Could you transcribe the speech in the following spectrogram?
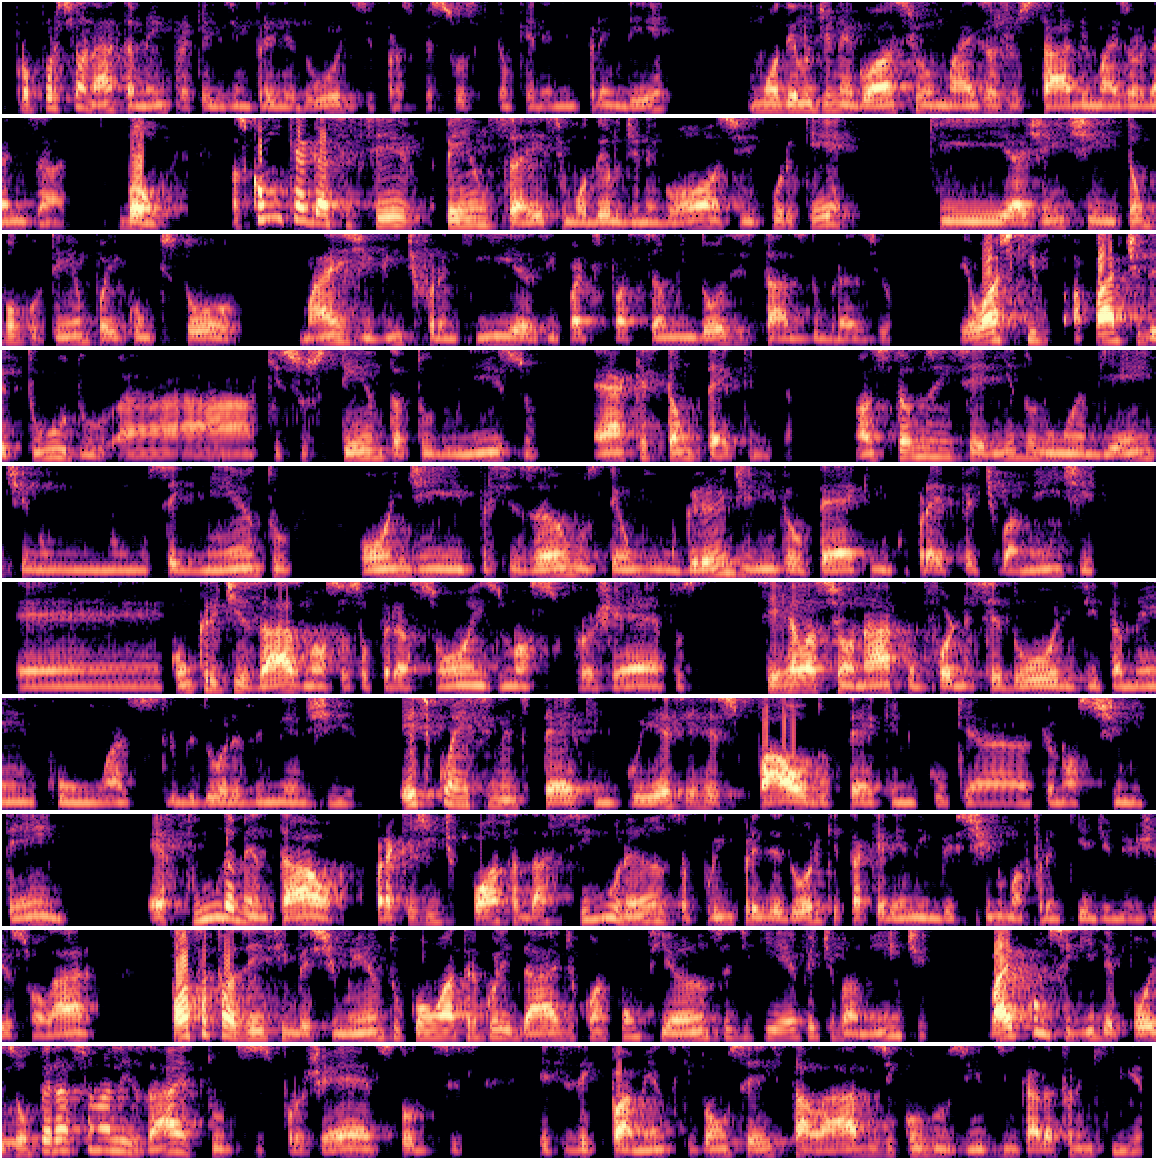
proporcionar também para aqueles empreendedores e para as pessoas que estão querendo empreender um modelo de negócio mais ajustado e mais organizado. Bom, mas como que a HCC pensa esse modelo de negócio e por que que a gente em tão pouco tempo aí conquistou mais de 20 franquias e participação em 12 estados do Brasil. Eu acho que a parte de tudo, a, a, que sustenta tudo isso, é a questão técnica. Nós estamos inseridos num ambiente, num, num segmento onde precisamos ter um grande nível técnico para efetivamente é, concretizar as nossas operações, os nossos projetos, se relacionar com fornecedores e também com as distribuidoras de energia. Esse conhecimento técnico e esse respaldo técnico que, a, que o nosso time tem é fundamental para que a gente possa dar segurança para o empreendedor que está querendo investir numa franquia de energia solar, possa fazer esse investimento com a tranquilidade, com a confiança de que efetivamente vai conseguir depois operacionalizar todos esses projetos, todos esses esses equipamentos que vão ser instalados e conduzidos em cada franquia.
